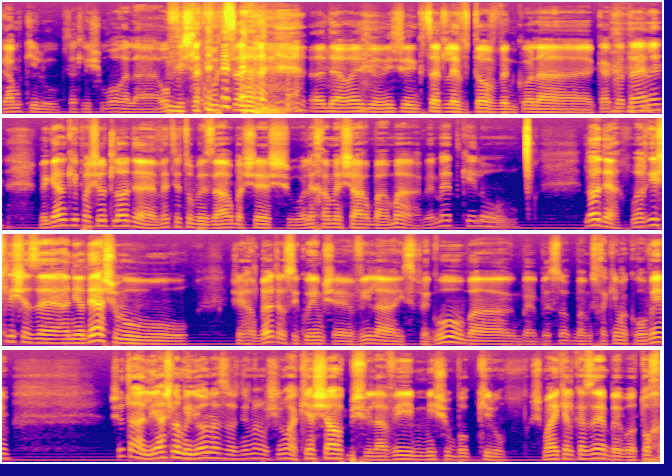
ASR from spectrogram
גם כאילו קצת לשמור על האופי של הקבוצה, לא יודע, משהו, מישהו עם קצת לב טוב בין כל הקקות האלה, וגם כי פשוט, לא יודע, הבאתי אותו באיזה 4-6, הוא עולה 5-4, מה, באמת, כאילו, לא יודע, מרגיש לי שזה, אני יודע שהוא, שיש הרבה יותר סיכויים שווילה יספגו ב, ב, בסוף, במשחקים הקרובים. פשוט העלייה של המיליון הזאת, אני אומר, בשביל מה, קאש אאוט בשביל להביא מישהו, בו, כאילו, שמייקל כזה, באותו 5-4,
